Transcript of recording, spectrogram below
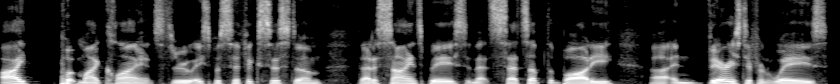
I put my clients through a specific system that is science based and that sets up the body uh, in various different ways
